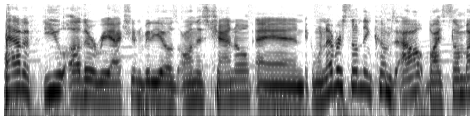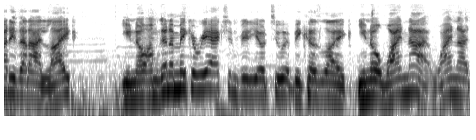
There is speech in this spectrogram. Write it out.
I have a few other reaction videos on this channel and whenever something comes out by somebody that I like, you know i'm gonna make a reaction video to it because like you know why not? Why not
